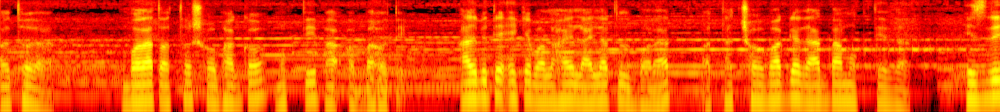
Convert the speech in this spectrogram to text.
অর্থ রাত। বরাত অর্থ সৌভাগ্য, মুক্তি বা অব্যাহতি। আরবিতে একে বলা হয় লাইলাতুল বরাত, অর্থাৎ সৌভাগ্যের রাত বা মুক্তির রাত। হিজরি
